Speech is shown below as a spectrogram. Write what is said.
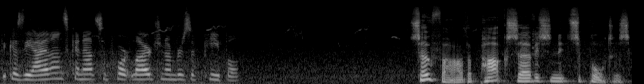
because the islands cannot support large numbers of people. So far, the Park Service and its supporters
